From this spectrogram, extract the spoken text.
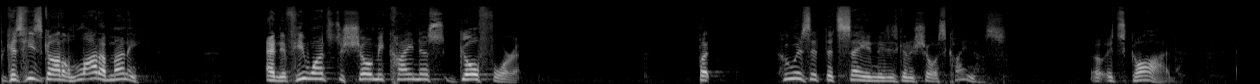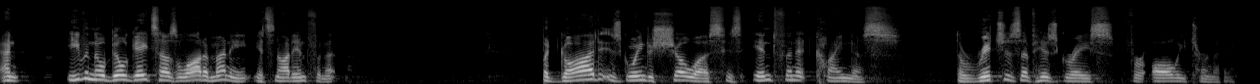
because he's got a lot of money. And if he wants to show me kindness, go for it. But who is it that's saying that he's going to show us kindness? Oh, it's God. And even though Bill Gates has a lot of money, it's not infinite. But God is going to show us his infinite kindness, the riches of his grace for all eternity.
